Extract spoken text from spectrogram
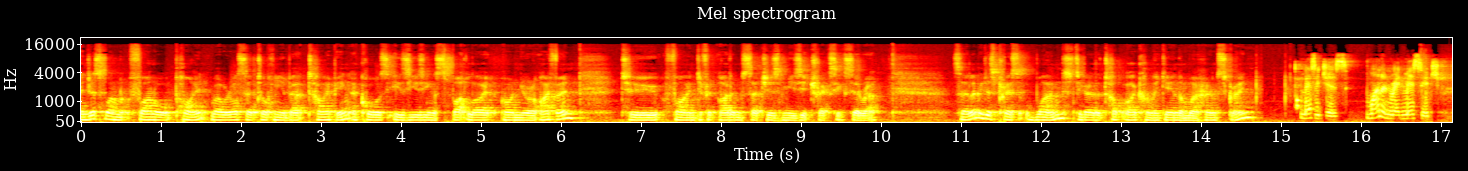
And just one final point while we're also talking about typing, of course, is using Spotlight on your iPhone to find different items such as music tracks, etc. So let me just press 1 to go to the top icon again on my home screen. Messages. One and red message.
